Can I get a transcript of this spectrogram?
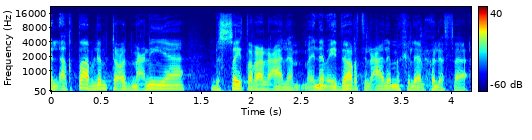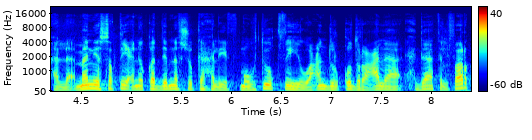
الأقطاب لم تعد معنية بالسيطرة على العالم إنما إدارة العالم من خلال حلفاء هلا من يستطيع أن يقدم نفسه كحليف موثوق فيه وعنده القدرة على إحداث الفرق؟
